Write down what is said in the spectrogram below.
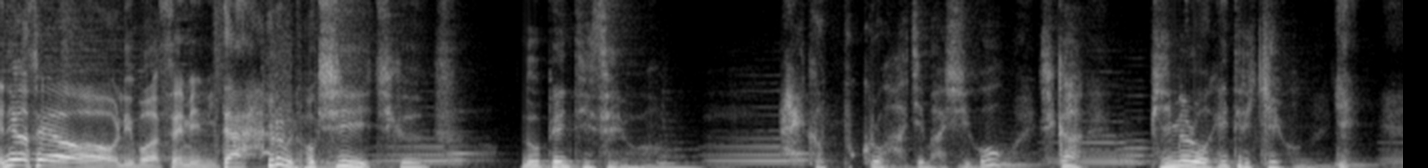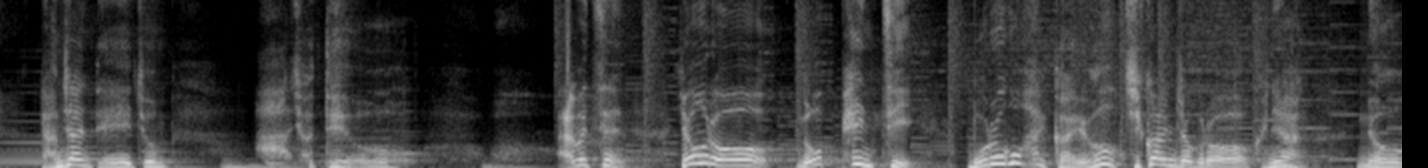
안녕하세요 리버 쌤입니다 여러분 혹시 지금 노 팬티세요? 아이고 부끄러워하지 마시고 제가 비밀로 해드릴게요 예 남자한테 좀 아 좋대요 아무튼 영어로 no 팬티 뭐라고 할까요? 직관적으로 그냥 no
